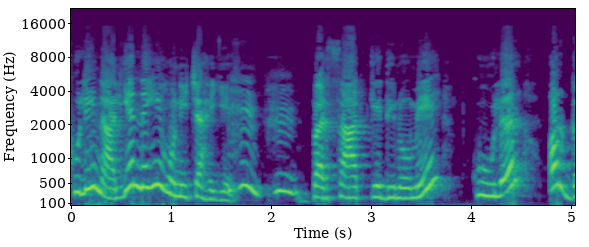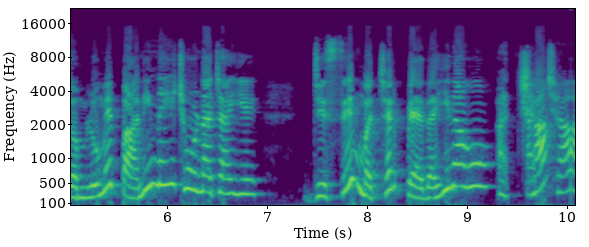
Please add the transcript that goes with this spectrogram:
खुली नालियाँ नहीं होनी चाहिए। बरसात के दिनों में कूलर और गमलों में पानी नहीं छोड़ना चाहिए जिससे मच्छर पैदा ही ना हो। अच्छा। अच्छा।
